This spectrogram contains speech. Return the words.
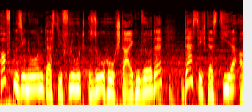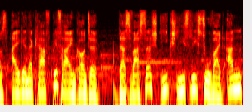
hofften sie nun, dass die Flut so hoch steigen würde, dass sich das Tier aus eigener Kraft befreien konnte. Das Wasser stieg schließlich so weit an,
